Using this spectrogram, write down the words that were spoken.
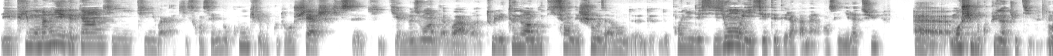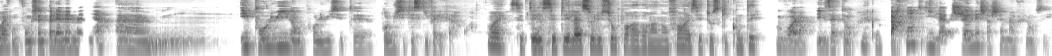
Et puis mon mari est quelqu'un qui, qui, voilà, qui se renseigne beaucoup, qui fait beaucoup de recherches, qui, se- qui, qui a besoin d'avoir tous les tenants aboutissants des choses avant de, de- de prendre une décision. Et il s'était déjà pas mal renseigné là-dessus. Moi, je suis beaucoup plus intuitive, donc Ouais. on fonctionne pas de la même manière. Et pour lui, non, pour lui, c'était, pour lui, c'était ce qu'il fallait faire. Ouais, c'était c'était la solution pour avoir un enfant et c'est tout ce qui comptait. Voilà, exactement. Par contre, il n'a jamais cherché à m'influencer.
